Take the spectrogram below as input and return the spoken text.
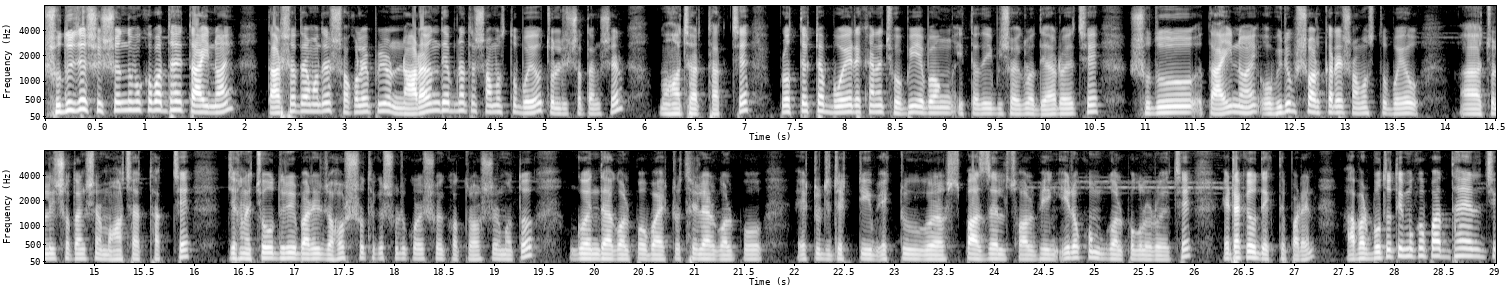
শুধু যে শীর্ষেন্দু মুখোপাধ্যায় তাই নয়, তার সাথে আমাদের সকলের প্রিয় নারায়ণ দেবনাথের সমস্ত বইয়েও চল্লিশ শতাংশের মহাচার থাকছে। প্রত্যেকটা বইয়ের এখানে ছবি এবং ইত্যাদি বিষয়গুলো দেওয়া রয়েছে। শুধু তাই নয়, অভিরূপ সরকারের সমস্ত বইয়েও চল্লিশ শতাংশের মহাচার থাকছে, যেখানে চৌধুরীর বাড়ির রহস্য থেকে শুরু করে সৈকত রহস্যের মতো, গোয়েন্দা গল্প বা একটু থ্রিলার গল্প, একটু ডিটেকটিভ একটু পাজেল সলভিং এরকম গল্পগুলো রয়েছে, এটাকেও দেখতে পারেন। আবার বততী মুখোপাধ্যায়ের যে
